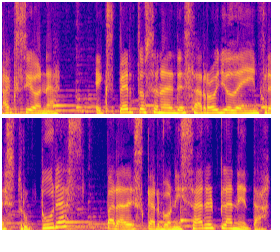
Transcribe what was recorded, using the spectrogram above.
Acciona expertos en el desarrollo de infraestructuras para descarbonizar el planeta.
